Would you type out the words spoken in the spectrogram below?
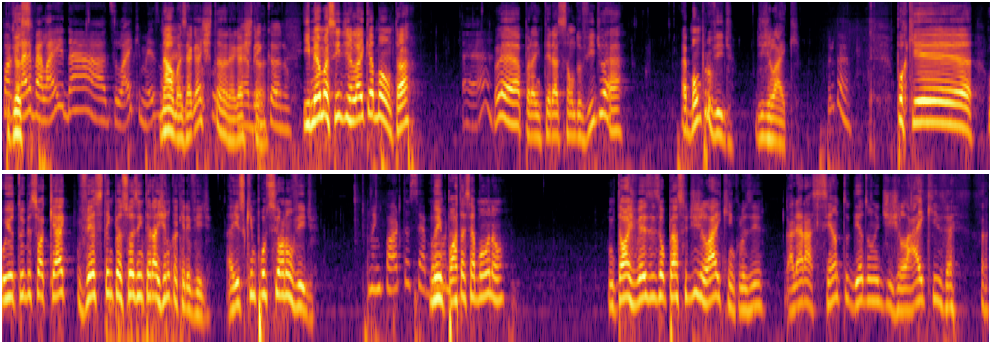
Pô, a eu galera s- vai lá e dá dislike mesmo. Não, né? mas é gastando, é É, gastando. brincando. E mesmo assim, dislike é bom, tá? loucura. É, pra interação do vídeo é. É bom pro vídeo, dislike. É? Porque o YouTube só quer ver se tem pessoas interagindo com aquele vídeo. É isso que impulsiona um vídeo. Não importa se é bom Não importa se é bom ou não. Então, às vezes, eu peço dislike, inclusive. Galera, assenta o dedo no dislike, velho. Né?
